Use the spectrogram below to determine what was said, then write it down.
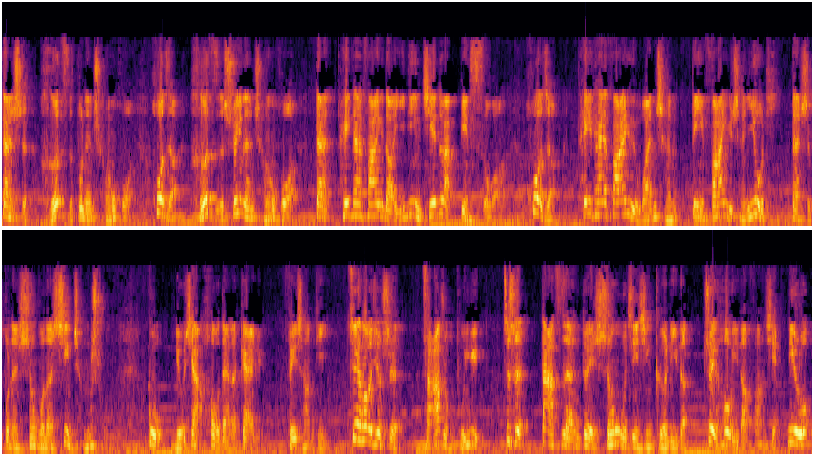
但是合子不能存活，或者合子虽能存活，但胚胎发育到一定阶段便死亡，或者胚胎发育完成并发育成幼体，但是不能生活的性成熟，故留下后代的概率非常低。最后就是杂种不育。这是大自然对生物进行隔离的最后一道防线。例如，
